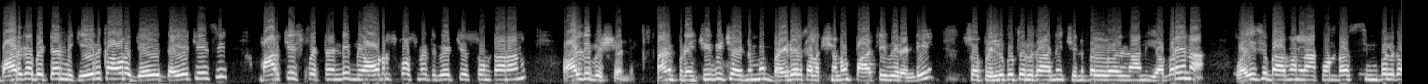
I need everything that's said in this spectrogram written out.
బారుగా పెట్టాను. మీకు ఏది కావాలో దయ- దయచేసి మార్చేసి పెట్టండి. మీ ఆర్డర్స్ కోసం అయితే వెయిట్ చేస్తుంటాను ఆల్ ది బెస్ట్ అండి. అండ్ ఇప్పుడు నేను చూపించే item bridal collection party wear అండి. సో పెళ్ళి కూతురు కానీ చిన్నపిల్లలు కానీ ఎవరైనా వయసు భాగం లేకుండా సింపుల్గా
